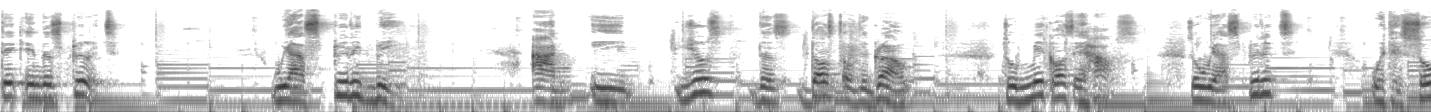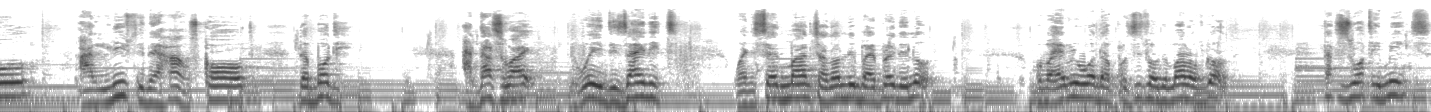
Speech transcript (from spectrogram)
take in the spirit. We are spirit being. And He used the dust of the ground to make us a house. So we are spirit with a soul and lives in a house called the body. And that's why the way he designed it When he said, Man shall not live by bread alone, but by every word that proceeds from the mouth of God. That is what it means.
